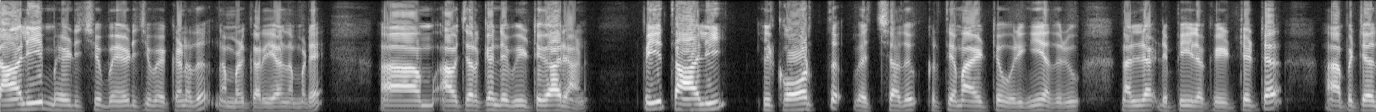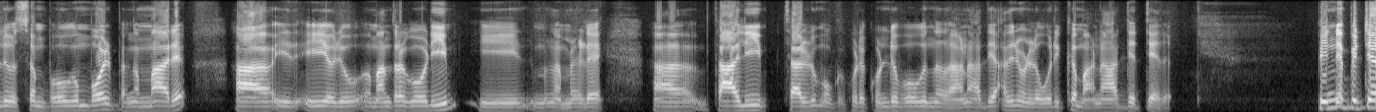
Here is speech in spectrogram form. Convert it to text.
താലിയും മേടിച്ച് മേടിച്ച് വെക്കണത് നമ്മൾക്കറിയാം നമ്മുടെ ചെറുക്കന്റെ വീട്ടുകാരാണ്. അപ്പോൾ ഈ താലിയിൽ കോർത്ത് വെച്ച് അത് കൃത്യമായിട്ട് ഒരുങ്ങി അതൊരു നല്ല ഡെപ്പിയിലൊക്കെ ഇട്ടിട്ട് പിറ്റേ ദിവസം പോകുമ്പോൾ പെങ്ങന്മാർ ഈ ഒരു മന്ത്രകോടിയും ഈ നമ്മളുടെ താലിയും ചരടും ഒക്കെ കൂടെ കൊണ്ടുപോകുന്നതാണ് ആദ്യ അതിനുള്ള ഒരുക്കമാണ് ആദ്യത്തേത്. പിന്നെ പിറ്റേ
